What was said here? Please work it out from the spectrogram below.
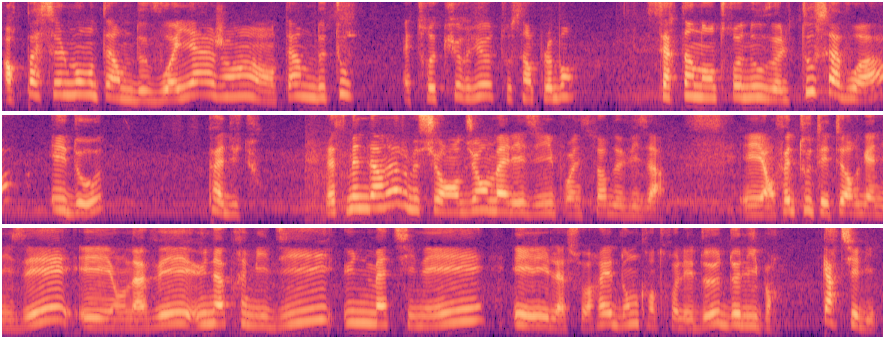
Alors pas seulement en termes de voyage, hein, en termes de tout. Être curieux tout simplement. Certains d'entre nous veulent tout savoir et d'autres, pas du tout. La semaine dernière, je me suis rendue en Malaisie pour une histoire de visa. Et en fait, tout était organisé et on avait une après-midi, une matinée et la soirée, donc entre les deux, de libre, quartier libre.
